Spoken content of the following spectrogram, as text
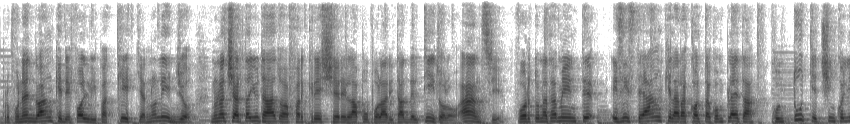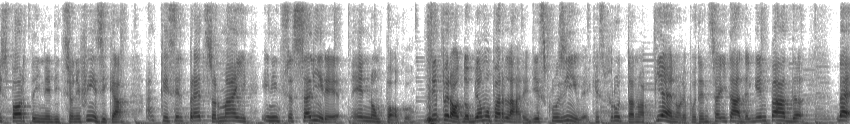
proponendo anche dei folli pacchetti a noleggio, non ha certo aiutato a far crescere la popolarità del titolo anzi, fortunatamente esiste anche la raccolta completa con tutti e cinque gli sport in edizione fisica, anche se il prezzo ormai inizia a salire e non poco. Se però dobbiamo parlare di esclusive che sfruttano appieno le potenzialità del gamepad, Beh,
